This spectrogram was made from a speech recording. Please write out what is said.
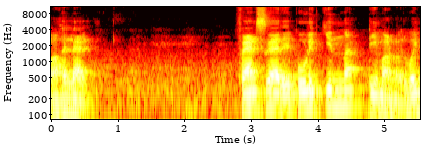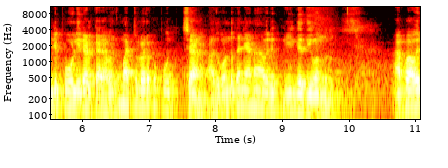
മോഹൻലാൽ ഫാൻസുകാർ പൊളിക്കുന്ന ടീമാണല്ലോ. ഒരു വലിയ പൊളിയുടെ ആൾക്കാർ അവർക്ക് മറ്റുള്ളവരൊക്കെ പുച്ഛാണ്. അതുകൊണ്ട് തന്നെയാണ് അവർ ഈ ഗതി വന്നത്. അപ്പോൾ അവർ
